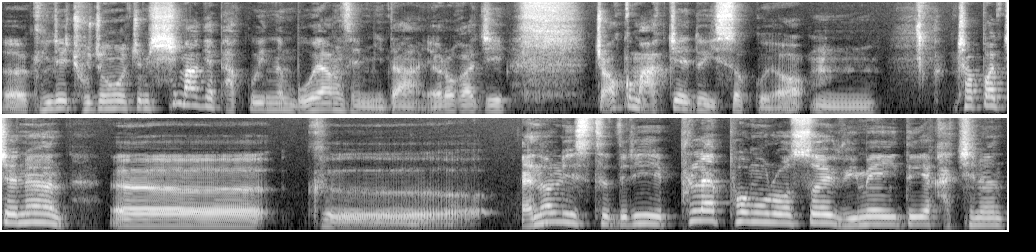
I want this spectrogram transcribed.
어, 굉장히 조정을 좀 심하게 받고 있는 모양새입니다. 여러 가지 조금 악재도 있었고요. 음, 첫 번째는 어 그 애널리스트들이 플랫폼으로서의 위메이드의 가치는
